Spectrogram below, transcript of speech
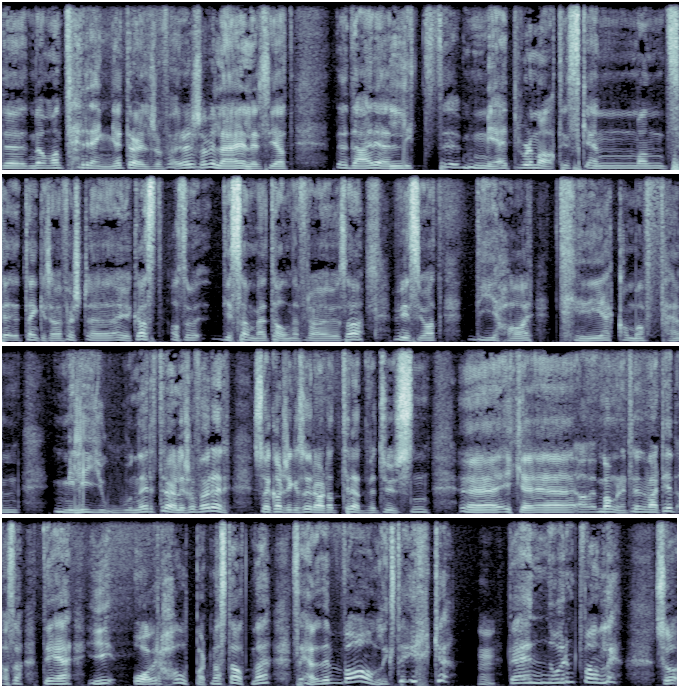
det, man trenger trailersjåfører, så vil jeg heller si at det der er litt eh, mer problematisk enn man tenker seg ved første øyekast. Altså, De samme tallene fra USA viser jo at de har 3,5 millioner trailersjåfører. Så det er kanskje ikke så rart at 30 000 eh, ikke eh, mangler til enhver tid. Altså, det er I over halvparten av statene så er det det vanligste yrket. Mm. Det er enormt vanlig. Så,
